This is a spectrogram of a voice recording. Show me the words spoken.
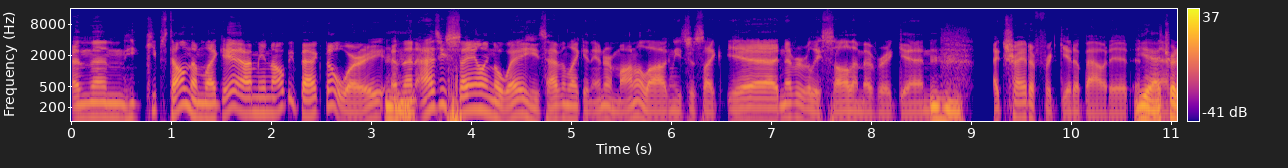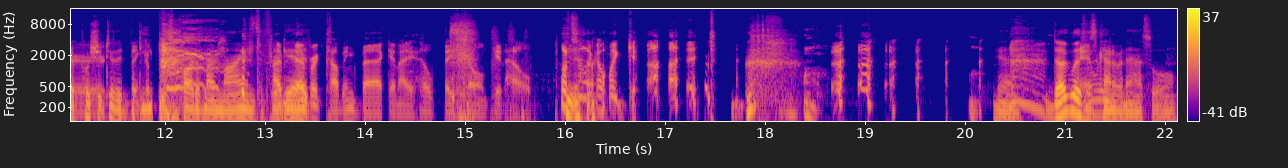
And then he keeps telling them, like, yeah, I mean, I'll be back, don't worry. Mhm. And then as he's sailing away, he's having like an inner monologue, and he's just like, yeah, I never really saw them ever again. Mhm. I try to forget about it. Yeah, I try to push it to the deepest part of my mind to forget. I'm never coming back, and I hope they don't get help. I was Yeah. like, oh my god. Yeah, Douglas And is kind of an asshole.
